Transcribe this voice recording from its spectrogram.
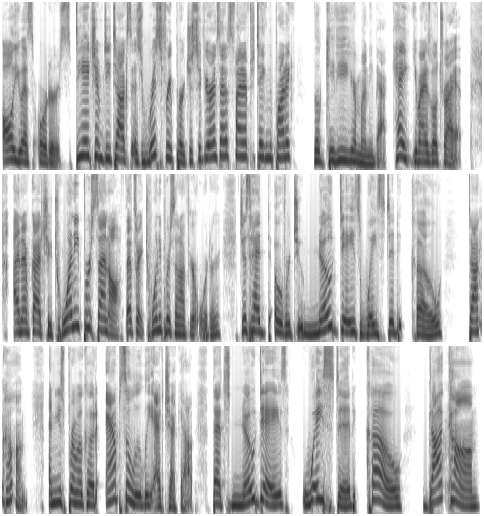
all US orders. DHM Detox is risk-free purchase. If you're unsatisfied after taking the product, they'll give you your money back. Hey, you might as well try it. And I've got you 20% off. That's right, 20% off your order. Just head over to No Days Wasted Co com and use promo code absolutely at checkout. That's no days wasted co dot com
